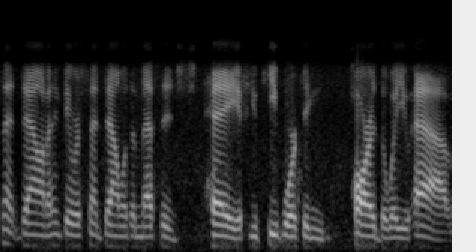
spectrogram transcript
sent down, I think they were sent down with a message: Hey, if you keep working hard the way you have,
